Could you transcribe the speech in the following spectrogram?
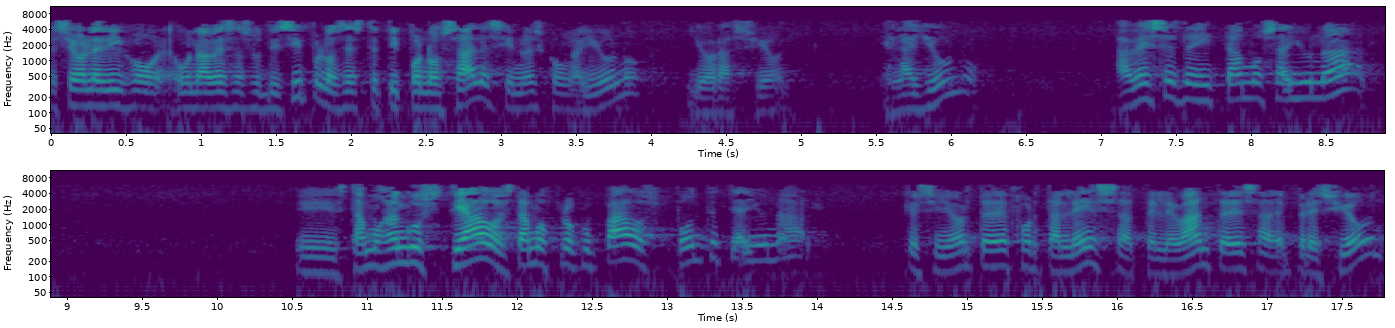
el Señor le dijo una vez a sus discípulos, este tipo no sale si no es con ayuno y oración. El ayuno. A veces necesitamos ayunar. Eh, estamos angustiados, estamos preocupados. Póntete a ayunar. Que el Señor te dé fortaleza, te levante de esa depresión.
